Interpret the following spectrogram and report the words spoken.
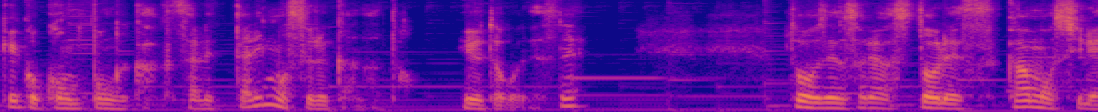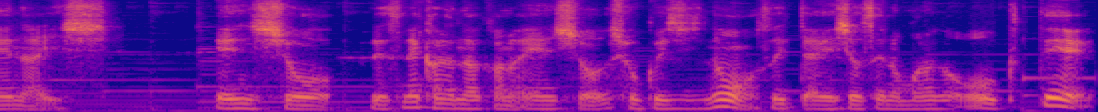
結構根本が隠されたりもするかなというところですね。当然それはストレスかもしれないし、炎症ですね、体の中の炎症、食事のそういった炎症性のものが多くて、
